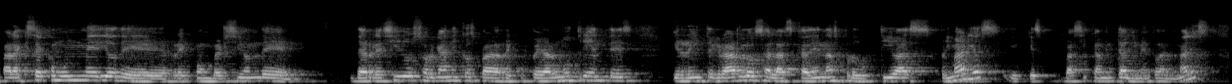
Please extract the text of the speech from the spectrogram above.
para que sea como un medio de reconversión de, de residuos orgánicos para recuperar nutrientes y reintegrarlos a las cadenas productivas primarias, eh, que es básicamente alimento de animales.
